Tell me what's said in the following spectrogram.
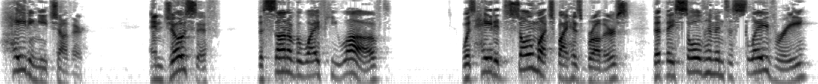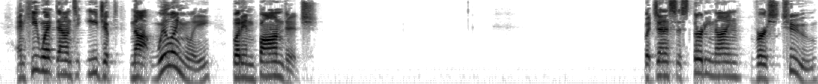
hating each other. And Joseph, the son of the wife he loved, was hated so much by his brothers that they sold him into slavery, and he went down to Egypt not willingly, but in bondage. But Genesis 39, verse 2,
